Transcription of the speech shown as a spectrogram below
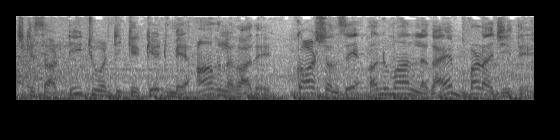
Match के साथ T twenty cricket में आग लगा दे। कौशल से अनुमान लगाए बड़ा जीते।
